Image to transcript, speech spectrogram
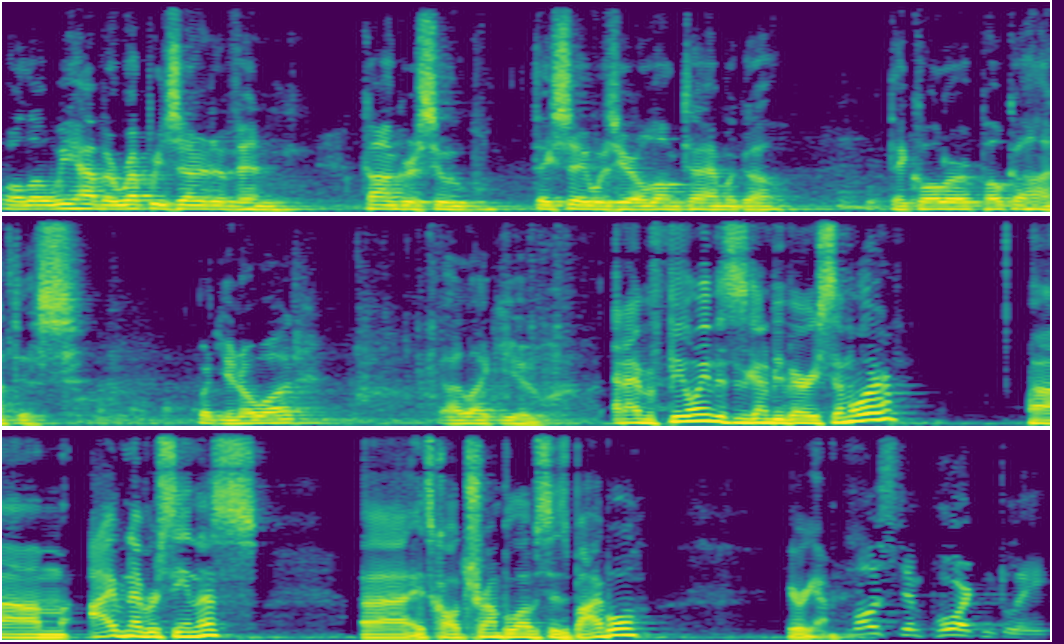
Although we have a representative in Congress who they say was here a long time ago. They call her Pocahontas. But you know what? I like you. And I have a feeling this is going to be very similar. Um, I've never seen this. Uh, it's called Trump Loves His Bible. Here we go. Most importantly,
